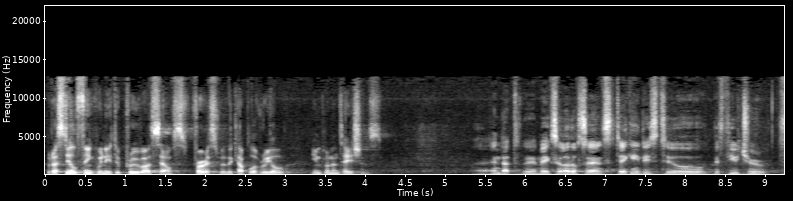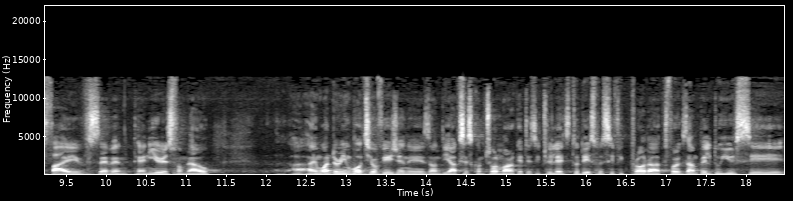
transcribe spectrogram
But I still think we need to prove ourselves first with a couple of real implementations. Uh, and that uh, makes a lot of sense. Taking this to the future, five, seven, ten years from now, uh, I'm wondering what your vision is on the access control market as it relates to this specific product. For example, do you see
